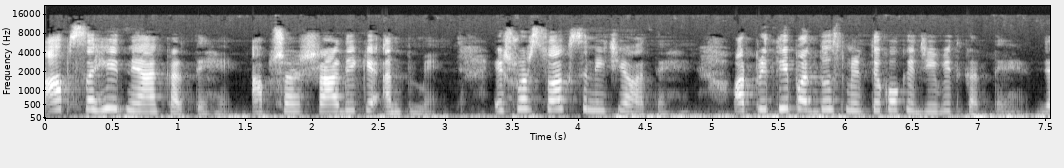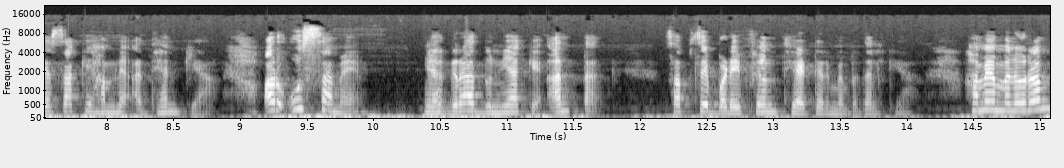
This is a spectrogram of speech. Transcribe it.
आप सही न्याय करते हैं। आप सहस्रादि के अंत में ईश्वर स्वर्ग से नीचे आते हैं और पृथ्वी पर दुष्ट मृतकों के जीवित करते हैं, जैसा कि हमने अध्ययन किया। और उस समय यह ग्रह दुनिया के अंत तक सबसे बड़े फ़िल्म थिएटर में बदल गया। हमें मनोरम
